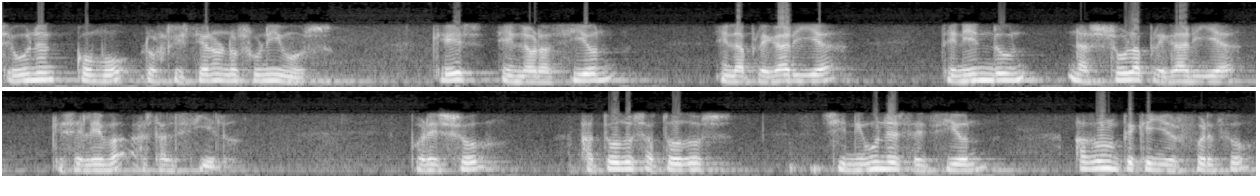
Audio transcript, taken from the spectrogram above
Se unan como los cristianos nos unimos, que es en la oración, en la plegaria, teniendo una sola plegaria que se eleva hasta el cielo. Por eso, a todos, a todos, sin ninguna excepción, hagan un pequeño esfuerzo,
